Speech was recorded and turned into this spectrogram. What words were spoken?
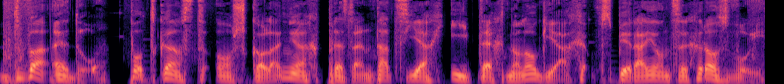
2EDU. Podcast o szkoleniach, prezentacjach i technologiach wspierających rozwój.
